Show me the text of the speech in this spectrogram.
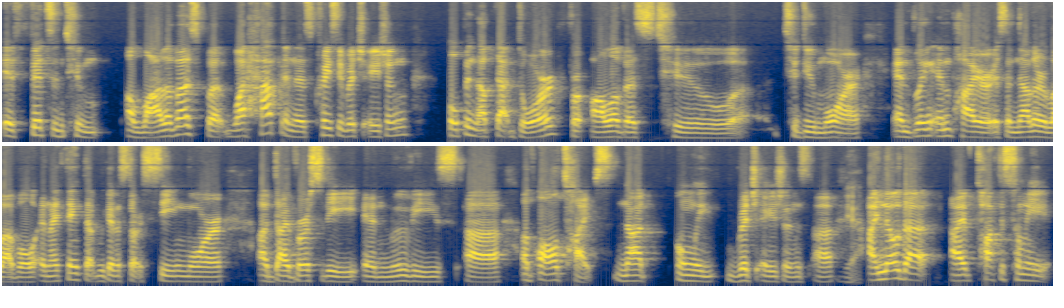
it fits into a lot of us, but what happened is Crazy Rich Asian opened up that door for all of us to to do more. And Bling Empire is another level, and I think that we're going to start seeing more uh, diversity in movies uh, of all types, not only rich Asians. Uh, yeah. I know that I've talked to so many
